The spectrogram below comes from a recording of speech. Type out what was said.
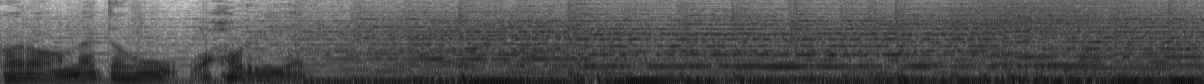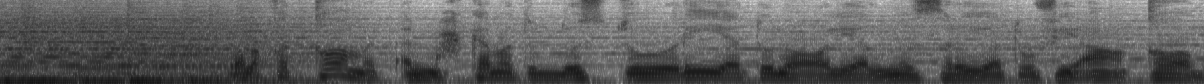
كرامته وحريته. ولقد قامت المحكمة الدستورية العليا المصرية في أعقاب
